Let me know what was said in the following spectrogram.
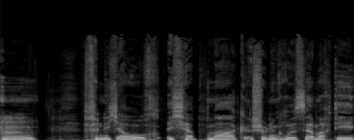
Mhm. Finde ich auch. Ich habe Marc, schöne Grüße, er macht die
